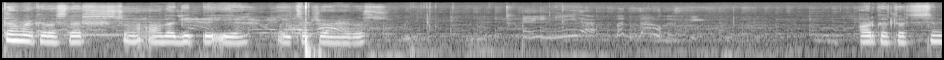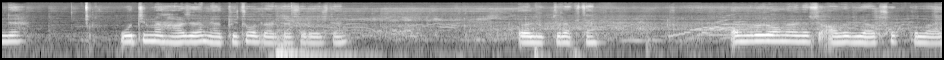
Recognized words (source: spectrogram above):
Tamam arkadaşlar. Şu anda gitti iyi. İyi çok iyi oynuyoruz. Arkadaşlar şimdi ultimi ben harcadım ya kötü oldu arkadaşlar o yüzden. Öldük direkten. Omurda olmayan hepsi alır ya çok kolay.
